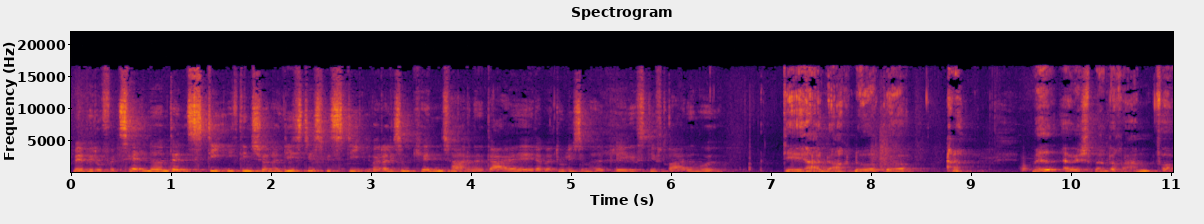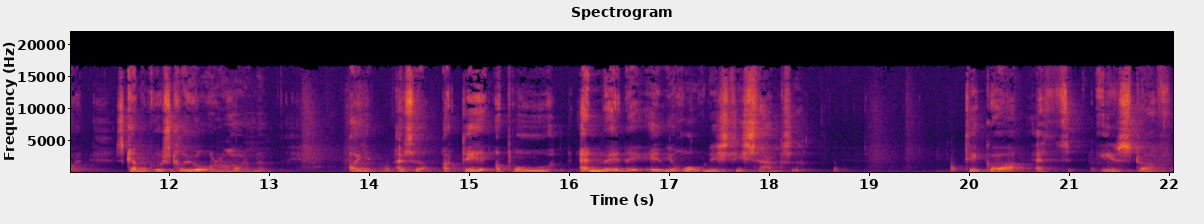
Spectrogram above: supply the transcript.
Men vil du fortælle noget om den stil, din journalistiske stil, hvad der ligesom kendetegnede dig, eller hvad du ligesom havde blikket stift rettet mod? Det har nok noget at gøre med, at hvis man vil ramme folk, skal man kunne skrive underholdende. Og, altså, og det at bruge, anvende en ironisk distance, det gør, at en stof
